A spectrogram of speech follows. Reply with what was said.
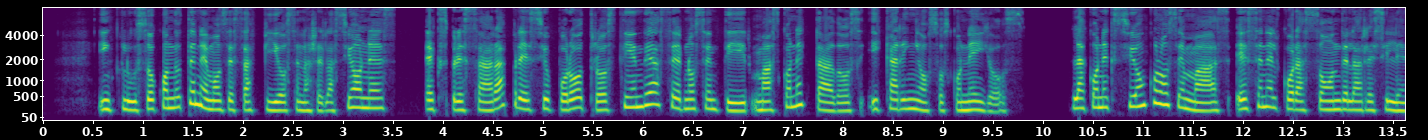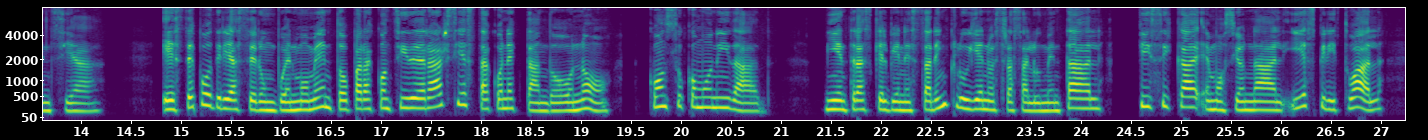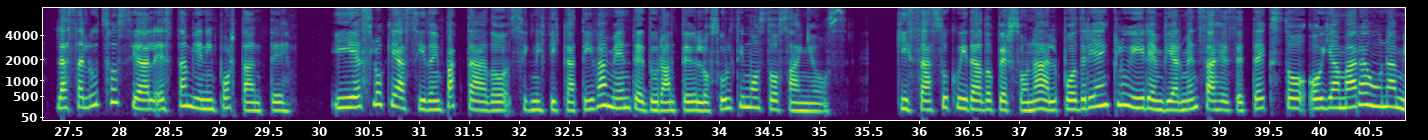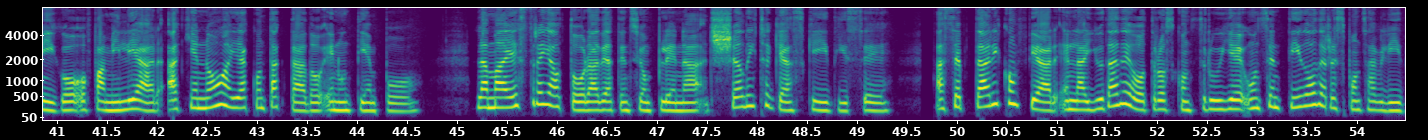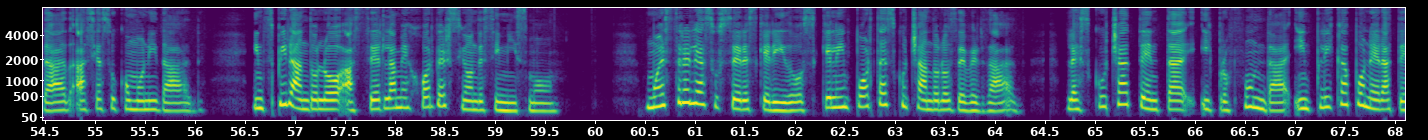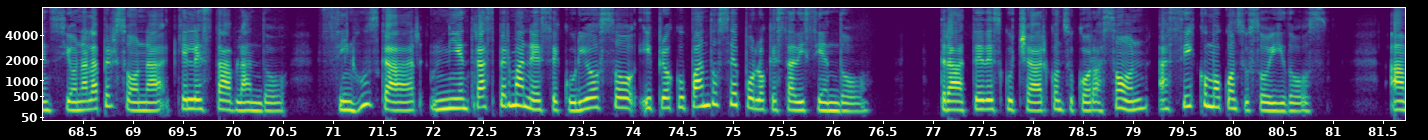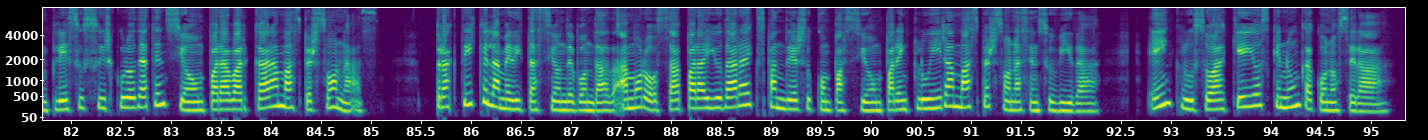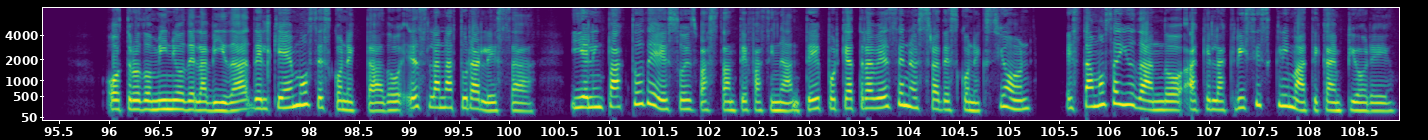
Incluso cuando tenemos desafíos en las relaciones, Expresar aprecio por otros tiende a hacernos sentir más conectados y cariñosos con ellos. La conexión con los demás es en el corazón de la resiliencia. Este podría ser un buen momento para considerar si está conectando o no con su comunidad, mientras que el bienestar incluye nuestra salud mental, física, emocional y espiritual, la salud social es también importante y es lo que ha sido impactado significativamente durante los últimos dos años. Quizás su cuidado personal podría incluir enviar mensajes de texto o llamar a un amigo o familiar a quien no haya contactado en un tiempo. La maestra y autora de Atención Plena, Shelley Tagaski, dice, Aceptar y confiar en la ayuda de otros construye un sentido de responsabilidad hacia su comunidad, inspirándolo a ser la mejor versión de sí mismo. Muéstrele a sus seres queridos que le importa escuchándolos de verdad. La escucha atenta y profunda implica poner atención a la persona que le está hablando, sin juzgar, mientras permanece curioso y preocupándose por lo que está diciendo. Trate de escuchar con su corazón, así como con sus oídos. Amplíe su círculo de atención para abarcar a más personas. Practique la meditación de bondad amorosa para ayudar a expandir su compasión para incluir a más personas en su vida e incluso a aquellos que nunca conocerá. Otro dominio de la vida del que hemos desconectado es la naturaleza, y el impacto de eso es bastante fascinante porque a través de nuestra desconexión estamos ayudando a que la crisis climática empeore.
